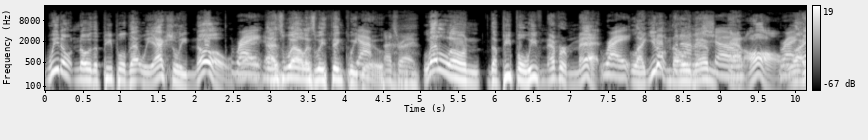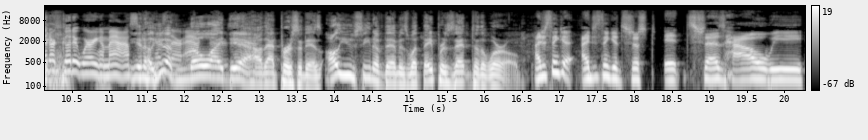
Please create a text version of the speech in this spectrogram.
we don't know the people that we actually know Right. as well as we think we Yeah. do. That's right. Let alone the people we've never met. Right. Like you That don't put know on a them show. at all. Right. Like, that are good at wearing a mask. You know, you have no actors. idea how that person is. All you've seen of them is what they present to the world. I just think it, I just think it's just it says how we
